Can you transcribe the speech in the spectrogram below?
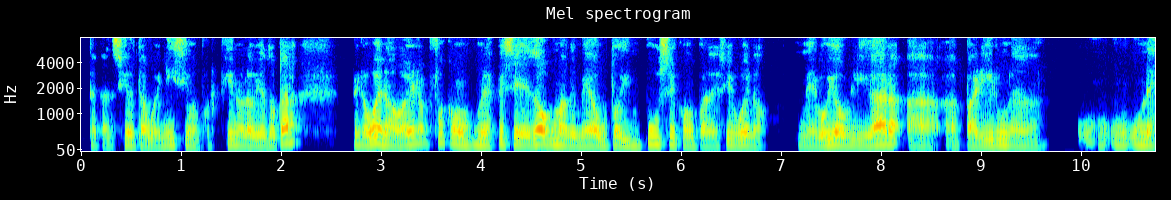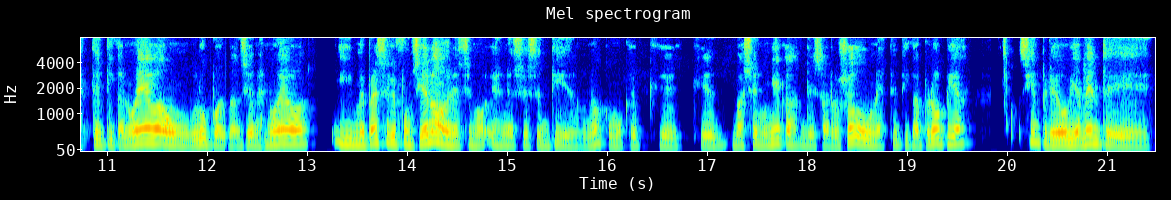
esta, canción está buenísima, ¿por qué no la voy a tocar? Pero bueno, era, fue como una especie de dogma que me autoimpuse como para decir, bueno, me voy a obligar a, a parir una, una estética nueva, un grupo de canciones nuevas, y me parece que funcionó en ese, en ese sentido, ¿no? Como que, que, que Valle de Muñecas desarrolló una estética propia, siempre obviamente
